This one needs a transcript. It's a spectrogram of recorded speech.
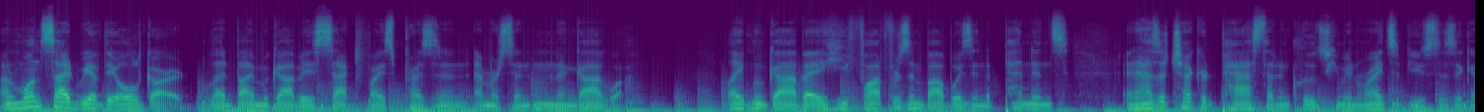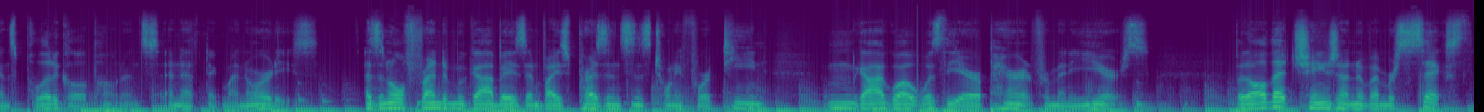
On one side, we have the old guard, led by Mugabe's sacked vice president Emmerson Mnangagwa. Like Mugabe, he fought for Zimbabwe's independence and has a checkered past that includes human rights abuses against political opponents and ethnic minorities. As an old friend of Mugabe's and vice president since 2014, Mnangagwa was the heir apparent for many years. But all that changed on November 6th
